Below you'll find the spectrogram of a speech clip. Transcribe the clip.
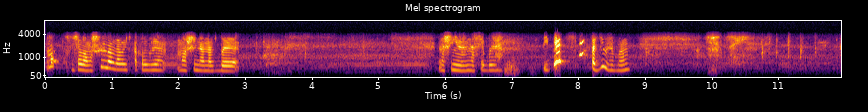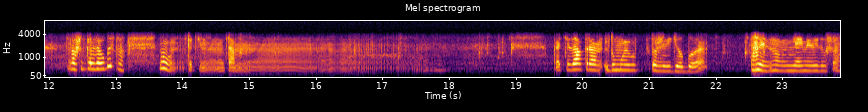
Ну, сначала машину надо давать, а коли вже машина у нас би машині вже наші би піпець, тоді вже будемо. В общем, я взял быстро. Ну, таким там... Кстати, завтра, думаю, тоже видео было. Ну, я имею в виду, что...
